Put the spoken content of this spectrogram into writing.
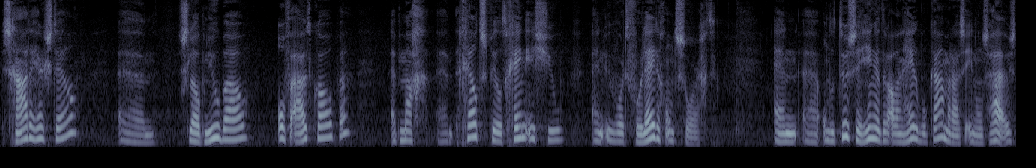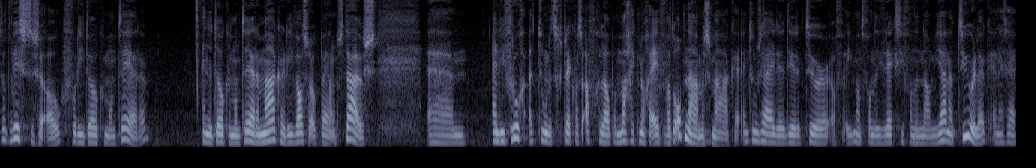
schadeherstel, sloopnieuwbouw of uitkopen. Het mag, geld speelt geen issue en u wordt volledig ontzorgd. En uh, ondertussen hingen er al een heleboel camera's in ons huis. Dat wisten ze ook voor die documentaire. En de documentairemaker die was ook bij ons thuis. Um, en die vroeg toen het gesprek was afgelopen, mag ik nog even wat opnames maken? En toen zei de directeur of iemand van de directie van de NAM, ja natuurlijk. En hij zei,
